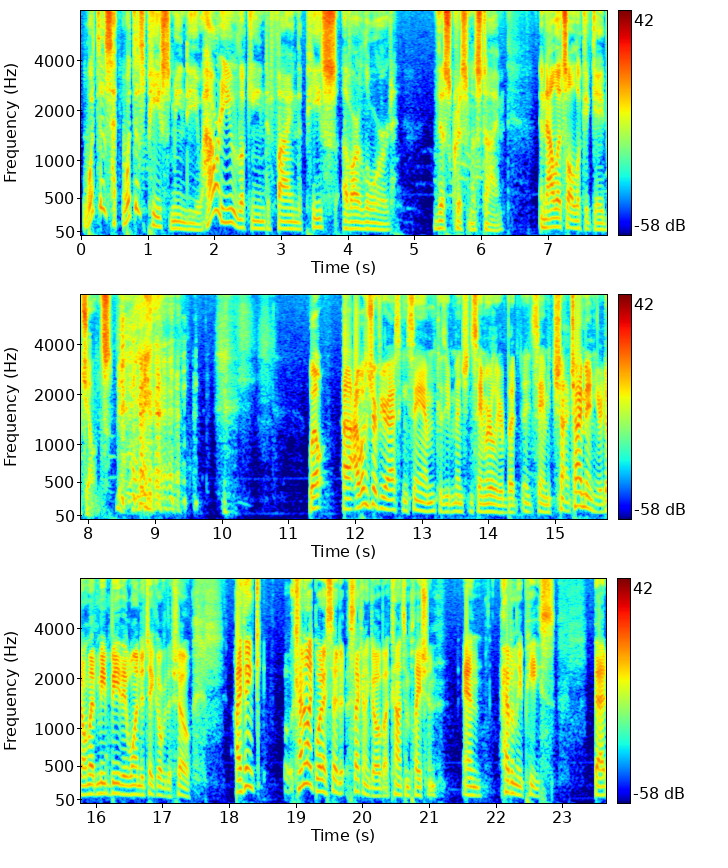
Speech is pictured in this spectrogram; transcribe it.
What does what does peace mean to you? How are you looking to find the peace of our Lord this Christmas time? And now let's all look at Gabe Jones. Well, uh, I wasn't sure if you were asking Sam because you mentioned Sam earlier, but uh, Sam, ch- chime in here. Don't let me be the one to take over the show. I think, kind of like what I said a second ago about contemplation and heavenly peace, that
